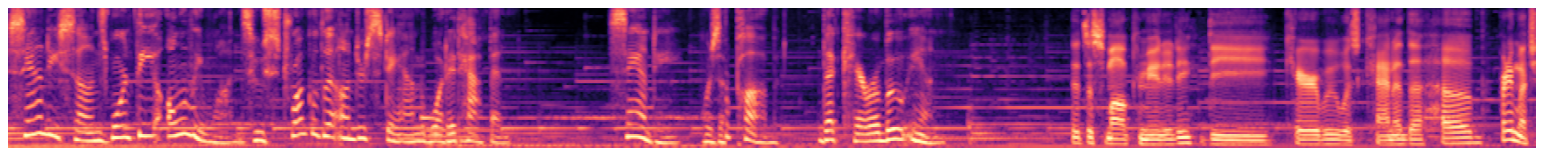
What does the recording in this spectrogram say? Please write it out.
Sandy's sons weren't the only ones who struggled to understand what had happened. Sandy was a pub, the Caribou Inn. It's a small community. The Caribou was kind of the hub. Pretty much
